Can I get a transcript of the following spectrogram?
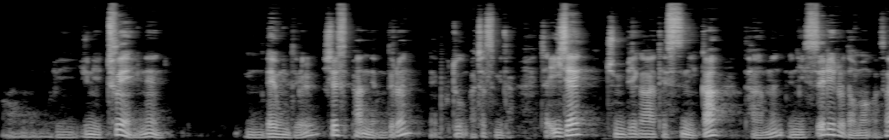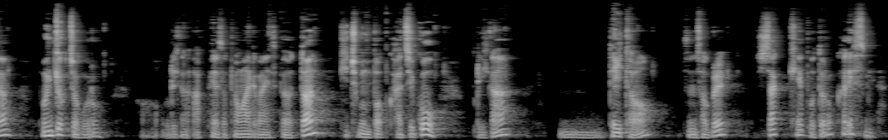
어, 우리 유닛 2에 있는 음, 내용들, 실습한 내용들은 네, 모두 마쳤습니다. 자, 이제 준비가 됐으니까 다음은 유닛 3로 넘어가서 본격적으로 어, 우리가 앞에서 병아리반에서 배웠던 기초문법 가지고 우리가 음, 데이터 분석을 시작해 보도록 하겠습니다.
